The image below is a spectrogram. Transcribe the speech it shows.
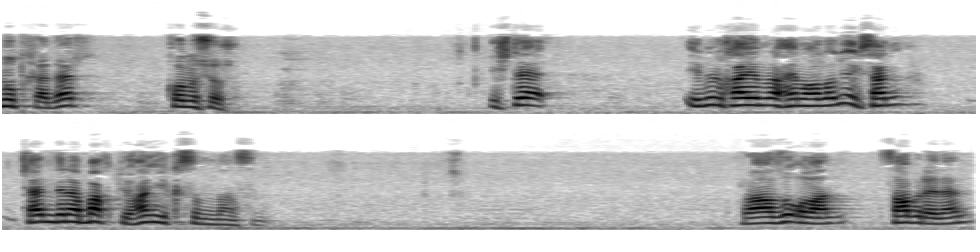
Nutk eder, konuşur. İşte İbnül Kayyım Rahimahullah diyor ki sen kendine bak diyor hangi kısımdansın? Razı olan, sabreden,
